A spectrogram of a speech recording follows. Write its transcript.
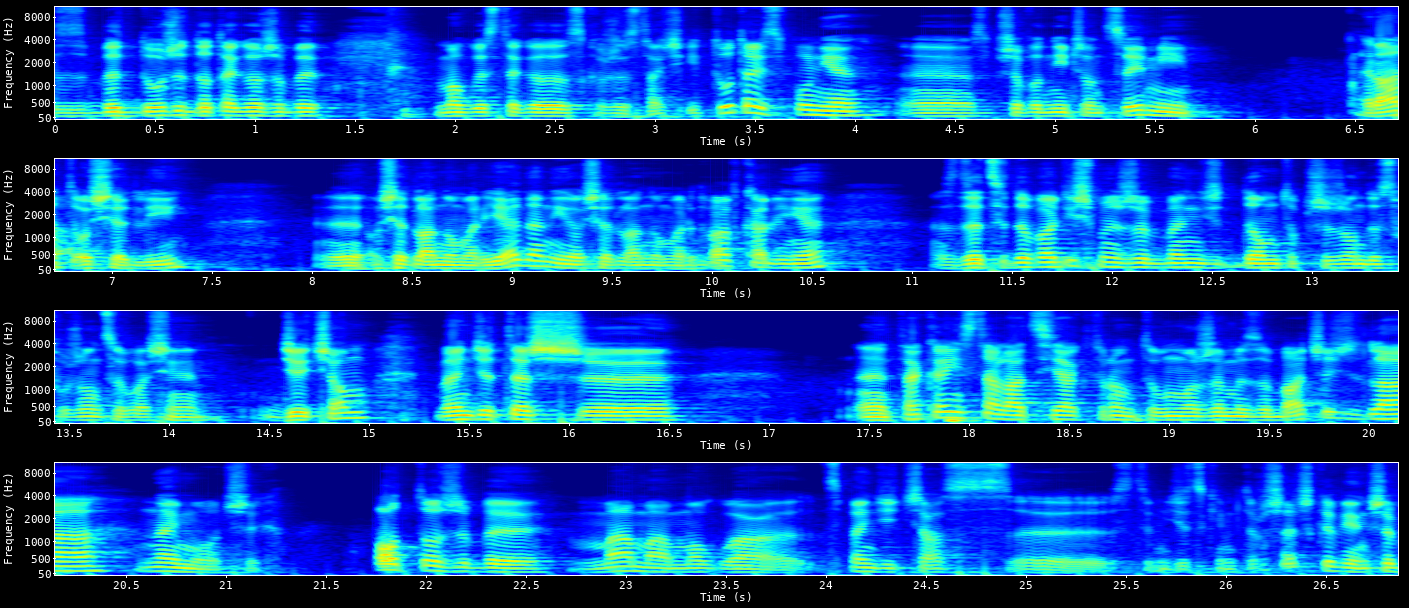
zbyt duży do tego, żeby mogły z tego skorzystać. I tutaj wspólnie z przewodniczącymi rad osiedli, osiedla numer 1 i osiedla numer 2 w Karlinie, zdecydowaliśmy, że będą to przyrządy służące właśnie dzieciom. Będzie też E, taka instalacja, którą tu możemy zobaczyć dla najmłodszych. Po to, żeby mama mogła spędzić czas z tym dzieckiem troszeczkę większym,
